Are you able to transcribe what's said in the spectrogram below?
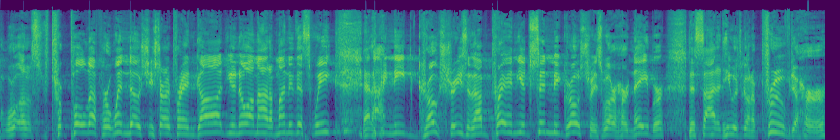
uh, pulled up her window. She started praying, God, you know I'm out of money this week, and I need groceries, and I'm praying you'd send me groceries. Where her neighbor decided he was going to prove to her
